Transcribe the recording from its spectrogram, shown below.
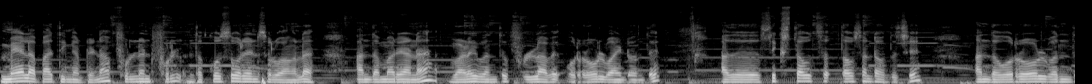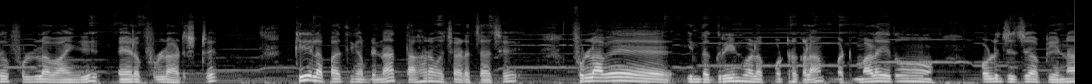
மேலே பார்த்தீங்க அப்படின்னா ஃபுல் அண்ட் ஃபுல் இந்த கொசு வலைன்னு சொல்லுவாங்கள்ல அந்த மாதிரியான வலை வந்து ஃபுல்லாகவே ஒரு ரோல் வாங்கிட்டு வந்து அது சிக்ஸ் தௌசண்ட் தௌசண்டாக வந்துச்சு. அந்த ஒரு ரோல் வந்து ஃபுல்லாக வாங்கி மேலே ஃபுல்லாக அடிச்சிட்டு கீழே பார்த்தீங்க அப்படின்னா தகரம் வச்சு அடைச்சாச்சு. ஃபுல்லாகவே இந்த க்ரீன் வலை போட்டிருக்கலாம் பட் மழை எதுவும் பொழிஞ்சிச்சு அப்படின்னா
